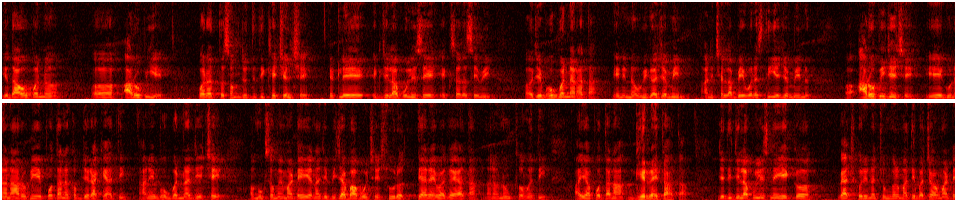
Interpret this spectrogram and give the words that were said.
એ દાવો પણ આરોપીએ પરત સમજૂતીથી ખેંચેલ છે. એટલે એક જિલ્લા પોલીસે એક સરસ એવી જે ભોગ બનનાર હતા, એની નવ વીઘા જમીન અને છેલ્લા બે વર્ષથી એ જમીન આરોપી જે છે, એ ગુનાના આરોપીએ પોતાના કબજે રાખ્યા હતી અને ભોગ બનનાર જે છે, અમુક સમય માટે એના જે બીજા બાબો છે, સુરત, ત્યાં રહેવા ગયા હતા અને અમુક સમયથી અહીંયા પોતાના ઘેર રહેતા હતા. જેથી જિલ્લા પોલીસને એક વ્યાજખોરીના ચુંગળમાંથી બચાવવા માટે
